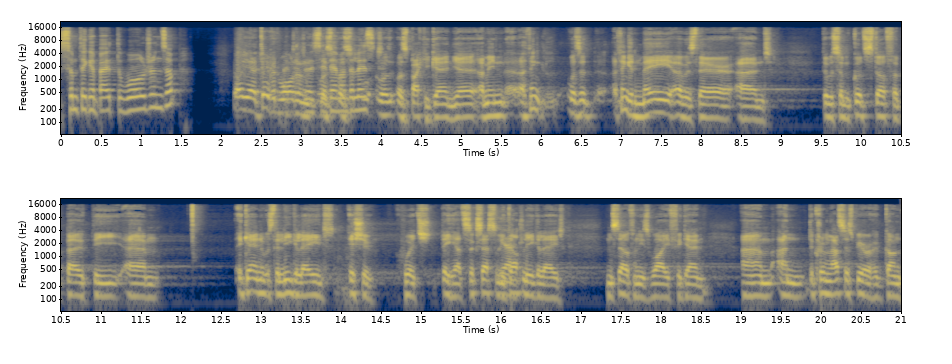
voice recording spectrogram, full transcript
something about the Waldrons up? Oh yeah, David Waldron was, was, was, was, back again. Yeah, I mean, I think was it? I think in May I was there, and there was some good stuff about the. Um, again, it was the legal aid issue, which they had successfully yeah. got legal aid himself and his wife again. Um, and the Criminal Justice Bureau had gone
